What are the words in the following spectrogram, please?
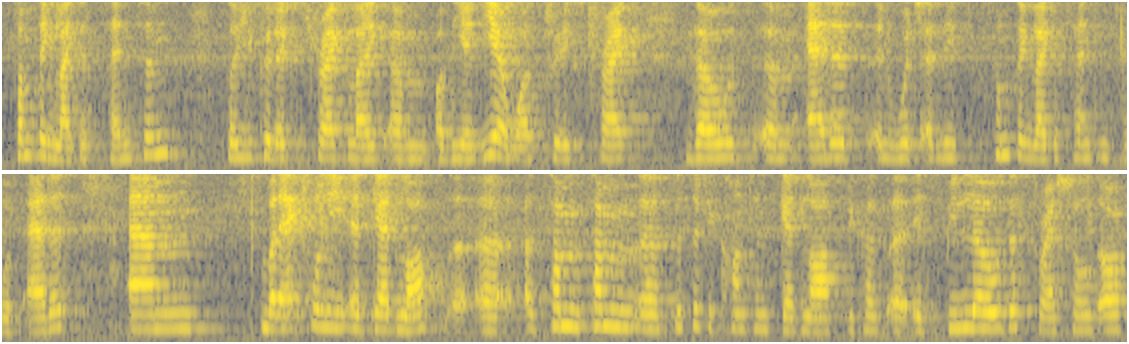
something like a sentence. So you could extract like, um, or the idea was to extract those um, edits in which at least something like a sentence was added. Um, but actually it get lost, uh, uh, some, some uh, specific contents get lost because uh, it's below the threshold or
